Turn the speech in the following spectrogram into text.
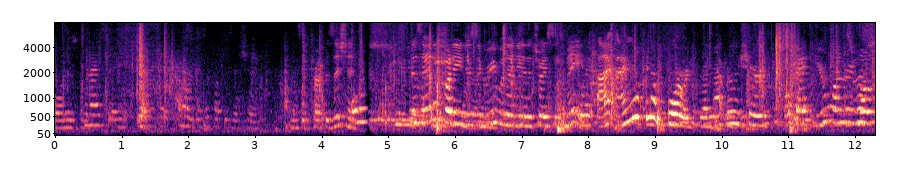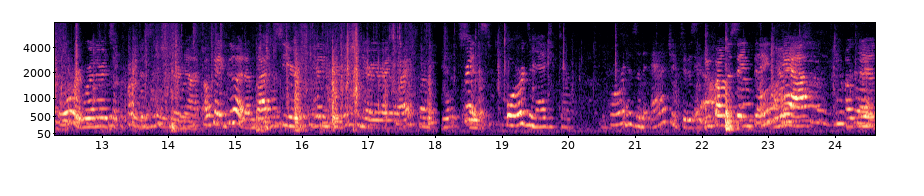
What is can I say? Yes. Um, it's a preposition. It's a preposition. Does anybody disagree with any of the choices made? I, I'm looking up forward because I'm not really sure. Okay, you're wondering about forward, whether it's a preposition or not. Okay, good, I'm glad to see you're heading to the dictionary right away. Fritz, Forward's an adjective. forward is an adjective, is it, you found the same thing? Yeah. Okay.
